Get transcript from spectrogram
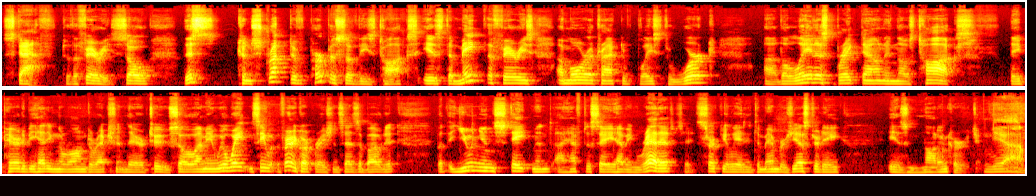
staff to the ferries. So this constructive purpose of these talks is to make the ferries a more attractive place to work. Uh, the latest breakdown in those talks they appear to be heading the wrong direction there too. So, I mean, we'll wait and see what the Ferry Corporation says about it. But the union statement, I have to say, having read it, it circulated to members yesterday, is not encouraging. Yeah.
